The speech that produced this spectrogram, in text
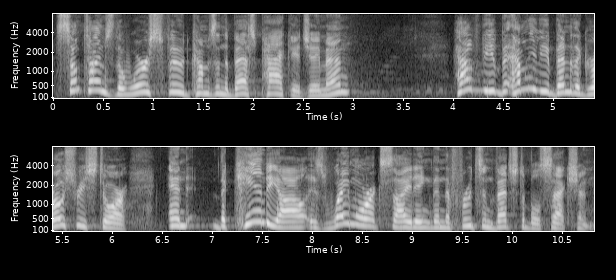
Sometimes the worst food comes in the best package, amen? How, you, how many of you have been to the grocery store and the candy aisle is way more exciting than the fruits and vegetables section?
